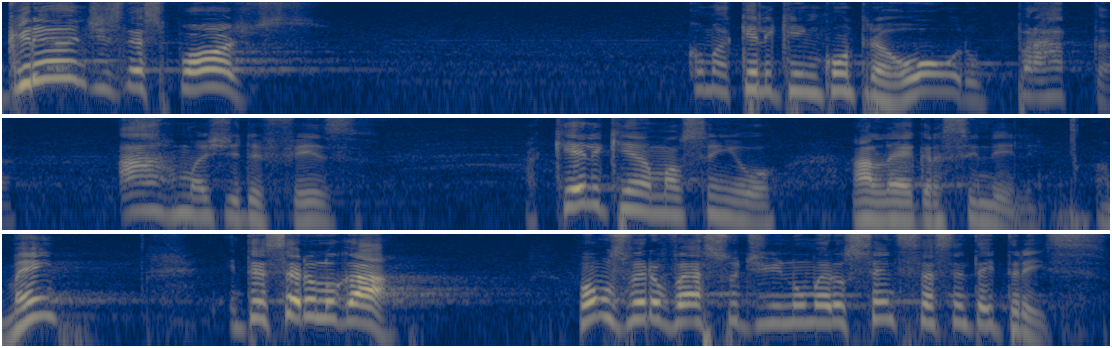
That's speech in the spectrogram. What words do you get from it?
grandes despojos, como aquele que encontra ouro, prata, armas de defesa. Aquele que ama ao Senhor, alegra-se nele. Amém? Em terceiro lugar, Vamos ver o verso de número 163.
